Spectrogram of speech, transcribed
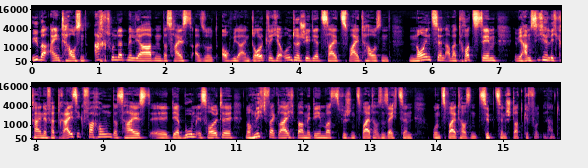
über 1800 Milliarden. Das heißt also auch wieder ein deutlicher Unterschied jetzt seit 2019, aber trotzdem, wir haben sicherlich keine Verdreißigfachung. Das heißt, äh, der Boom ist heute noch nicht vergleichbar mit dem, was zwischen 2016 und 2017 stattgefunden hat.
